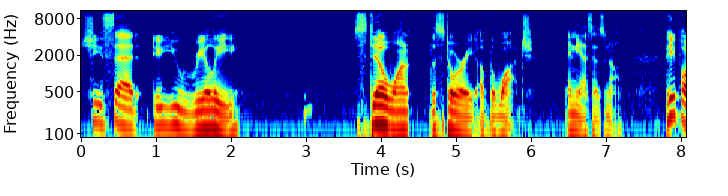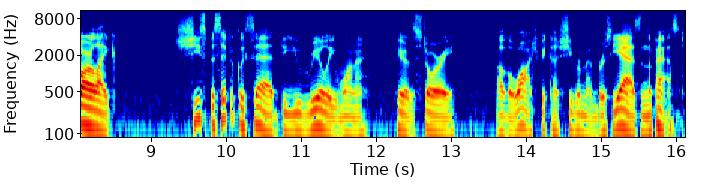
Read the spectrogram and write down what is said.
She said, "Do you really still want the story of the watch?" And Yaz says no. People are like she specifically said, "Do you really want to hear the story of the watch?" Because she remembers Yaz in the past.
